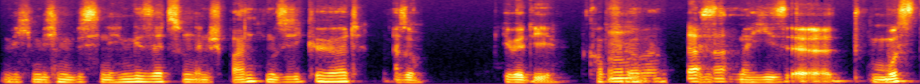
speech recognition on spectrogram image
mich, mich ein bisschen hingesetzt und entspannt Musik gehört. Also über die Kopfhörer. Mhm. Ja, es ja. mal hieß, äh, du musst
